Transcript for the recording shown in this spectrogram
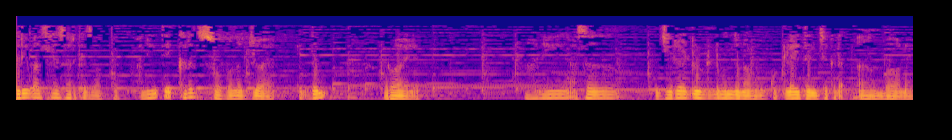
गरीब असल्यासारखेच वागतात आणि ते खरंच स्वभावाला जो आहे एकदम रॉयल आहेत. आणि असं जिरो ॲटिट्यूड म्हणतो ना आपण कुठलाही त्यांच्याकडे भाव नाही.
